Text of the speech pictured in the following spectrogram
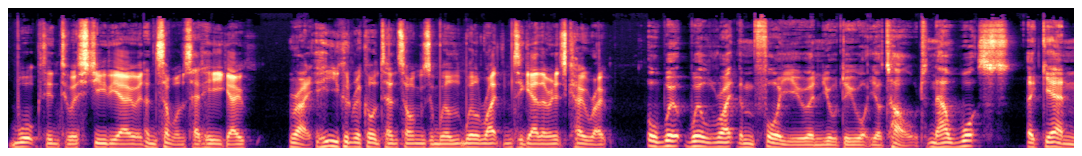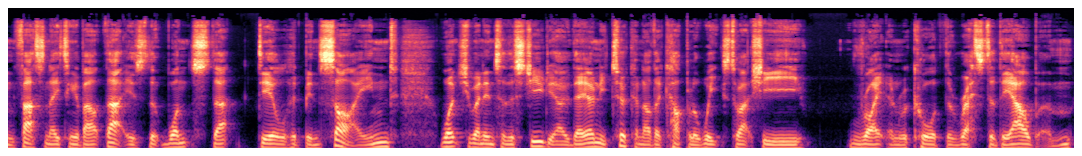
walked into a studio and someone said, "Here you go, right? You can record ten songs, and we'll we'll write them together, and it's co-wrote." Or we'll, we'll write them for you and you'll do what you're told. Now, what's again fascinating about that is that once that deal had been signed, once you went into the studio, they only took another couple of weeks to actually write and record the rest of the album.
